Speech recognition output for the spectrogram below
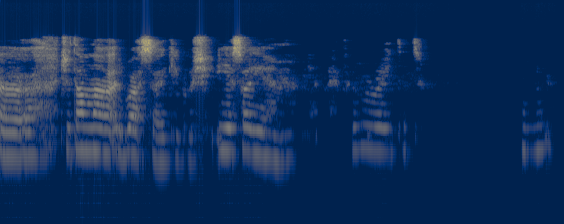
E, czy tam na Airbusa jakiegoś. Yes, I am. Favorite.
